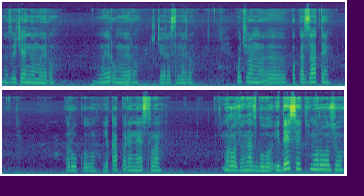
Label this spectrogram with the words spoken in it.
ну, звичайно, миру. Миру, миру, ще раз миру. Хочу вам е, показати руколу, яка перенесла морози. У нас було і 10 морозу,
